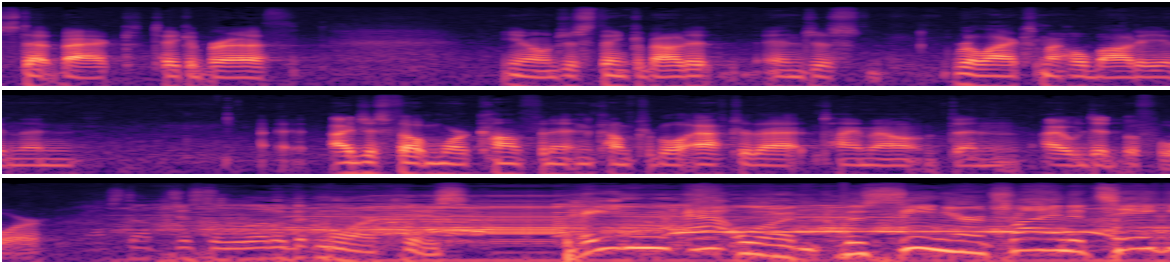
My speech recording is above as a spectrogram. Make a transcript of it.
step back, take a breath, you know, just think about it and just relax my whole body. And then I just felt more confident and comfortable after that timeout than I did before. Up just a little bit more, please. Peyton Atwood, the senior, trying to take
